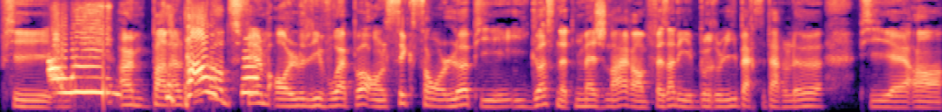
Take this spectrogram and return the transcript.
puis Ah oui! un- pendant le quarts du film, on les voit pas, on le sait qu'ils sont là, puis ils gossent notre imaginaire en faisant des bruits par-ci par-là, puis euh, en,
